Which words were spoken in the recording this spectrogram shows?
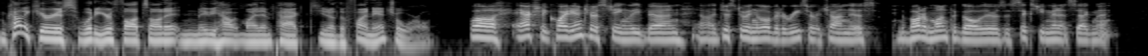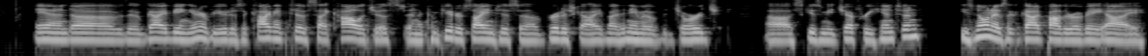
I'm kind of curious, what are your thoughts on it, and maybe how it might impact, you know, the financial world? Well, actually, quite interestingly, Ben, uh, just doing a little bit of research on this. About a month ago, there was a 60 minute segment and uh, the guy being interviewed is a cognitive psychologist and a computer scientist, a British guy by the name of George, uh, excuse me, Geoffrey Hinton. He's known as the godfather of AI.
